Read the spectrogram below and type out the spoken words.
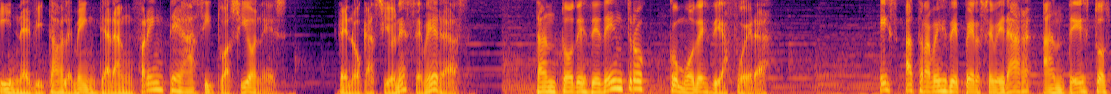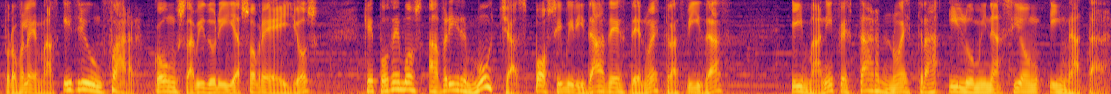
inevitablemente harán frente a situaciones, en ocasiones severas, tanto desde dentro como desde afuera. Es a través de perseverar ante estos problemas y triunfar con sabiduría sobre ellos que podemos abrir muchas posibilidades de nuestras vidas y manifestar nuestra iluminación innata.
